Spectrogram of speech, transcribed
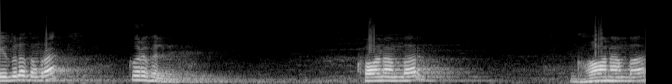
এইগুলো তোমরা করে ফেলবে। খ নাম্বার, ঘ নাম্বার,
